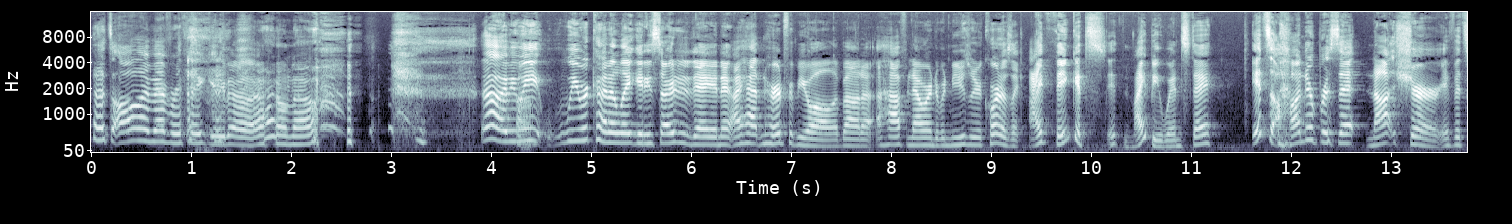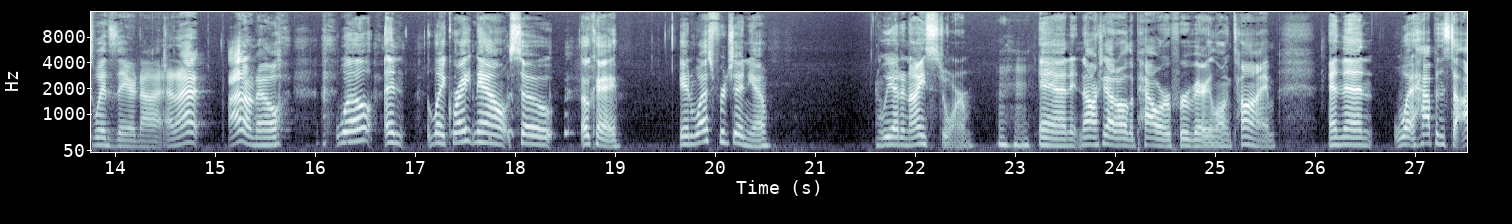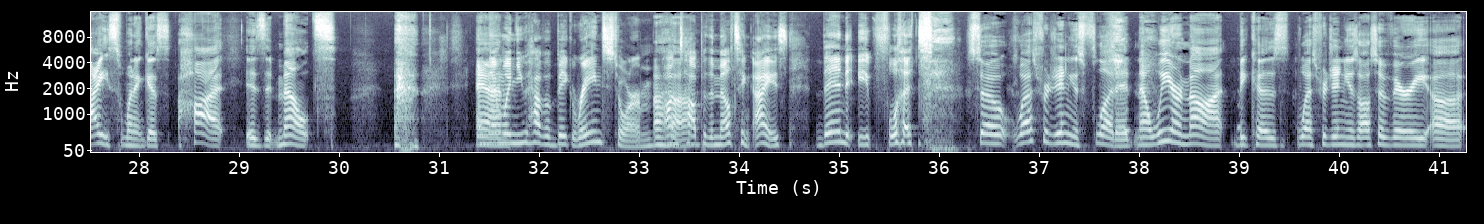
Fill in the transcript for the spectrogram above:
that's all I'm ever thinking. Of. I don't know. No, I mean we uh. we were kind of late getting started today, and I hadn't heard from you all about a, a half an hour into when we usually record. I was like, I think it's it might be Wednesday. It's a hundred percent not sure if it's Wednesday or not, and I I don't know. Well, and like right now, so okay, in West Virginia, we had an ice storm, and it knocked out all the power for a very long time. And then what happens to ice when it gets hot is it melts. And, then when you have a big rainstorm on top of the melting ice, then it floods. So West Virginia is flooded. Now we are not because West Virginia is also very. Uh,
